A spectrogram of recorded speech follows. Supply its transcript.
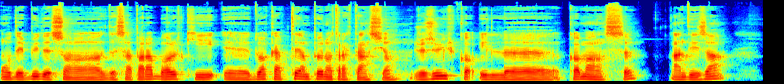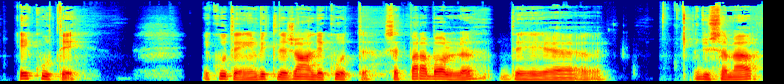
au début de, son, de sa parabole qui euh, doit capter un peu notre attention. Jésus, il commence en disant écoutez. Écoutez, invite les gens à l'écoute. Cette parabole du semeur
